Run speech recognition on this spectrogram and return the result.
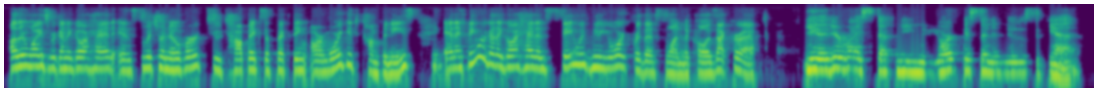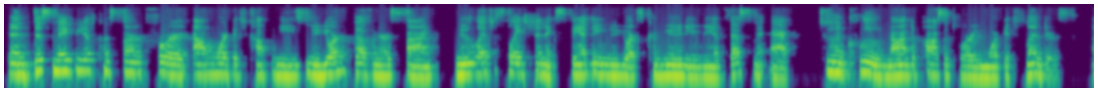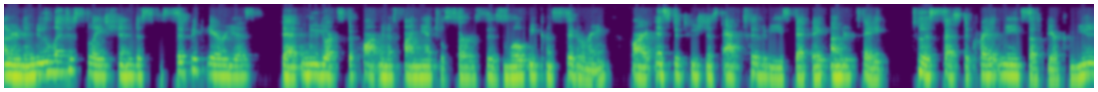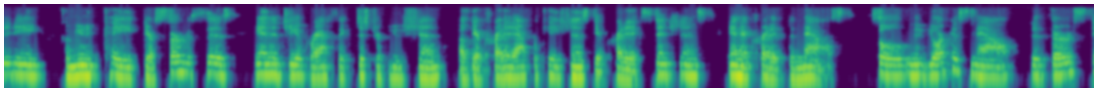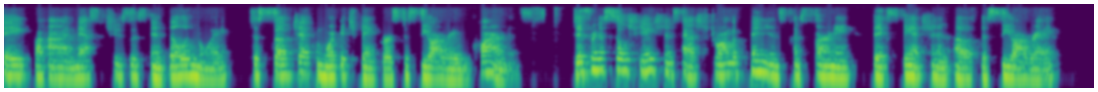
Otherwise, we're going to go ahead and switch on over to topics affecting our mortgage companies. And I think we're going to go ahead and stay with New York for this one, Nicole. Is that correct? Yeah, you're right, Stephanie. New York is in the news again. And this may be of concern for our mortgage companies. New York governor signed new legislation expanding New York's Community Reinvestment Act to include non depository mortgage lenders. Under the new legislation, the specific areas that New York's Department of Financial Services will be considering are institutions' activities that they undertake to assess the credit needs of their community, communicate their services, and the geographic distribution of their credit applications, their credit extensions, and their credit denials. So, New York is now the third state behind Massachusetts and Illinois to subject mortgage bankers to CRA requirements. Different associations have strong opinions concerning the expansion of the CRA.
